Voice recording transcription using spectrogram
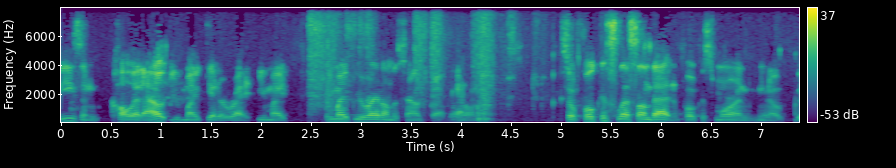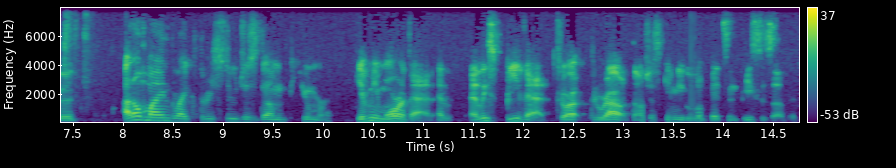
'80s and call it out, you might get it right. You might you might be right on the soundtrack. I don't know. So focus less on that and focus more on you know good. I don't mind like Three Stooges dumb humor. Give me more of that. At, at least be that throughout. Throughout. Don't just give me little bits and pieces of it.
